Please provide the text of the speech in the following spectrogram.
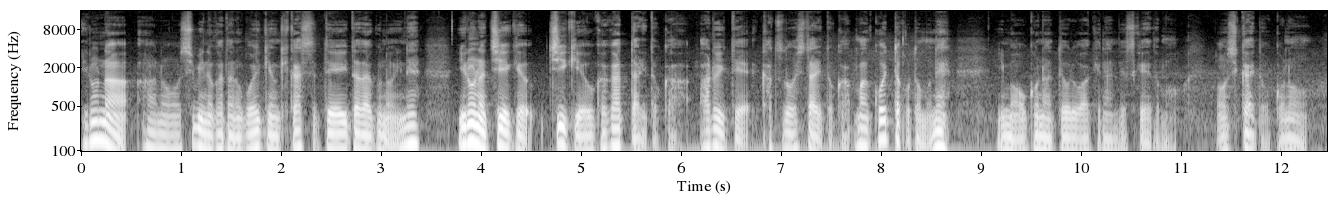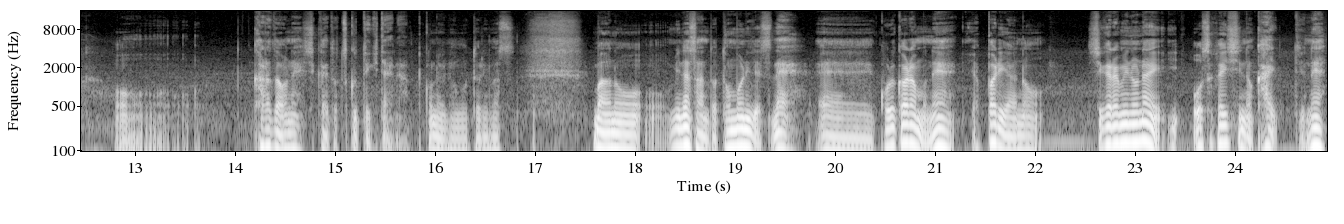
いろんなあの市民の方のご意見を聞かせていただくのにねいろんな地域を地域を伺ったりとか歩いて活動したりとか、まあ、こういったこともね今行っておるわけなんですけれどもしっかりとこの体をねしっかりと作っていきたいなこのように思っております。まあ、あの皆さんと共にですね、えー、これからもねやっぱりあのしがらみのない大阪維新の会っていうね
